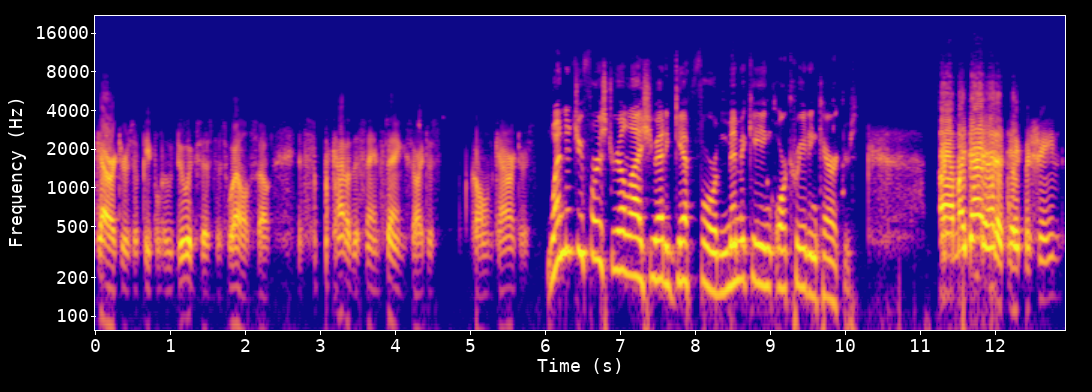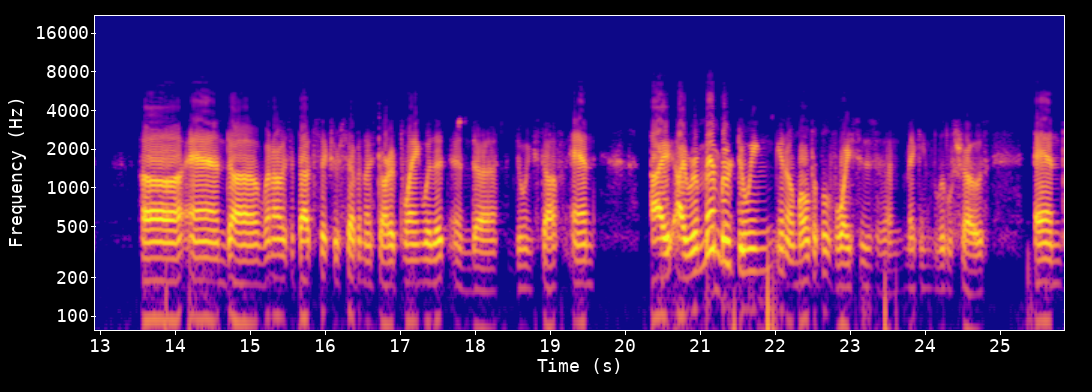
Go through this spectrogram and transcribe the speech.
characters of people who do exist as well. So it's kind of the same thing. So I just call them characters. When did you first realize you had a gift for mimicking or creating characters? Uh, my dad had a tape machine, uh, and uh, when I was about six or seven, I started playing with it and uh, doing stuff. And I, I remember doing, you know, multiple voices and making little shows. And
